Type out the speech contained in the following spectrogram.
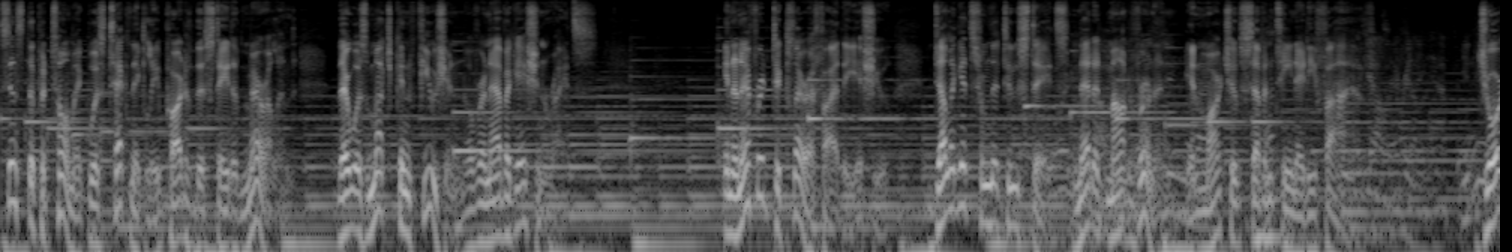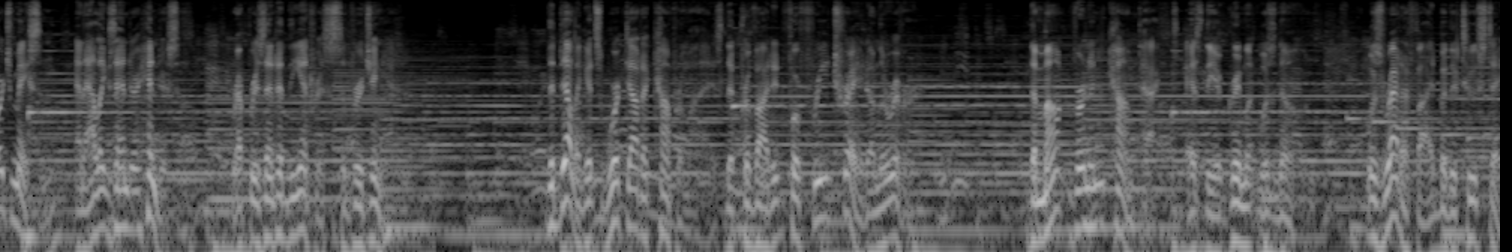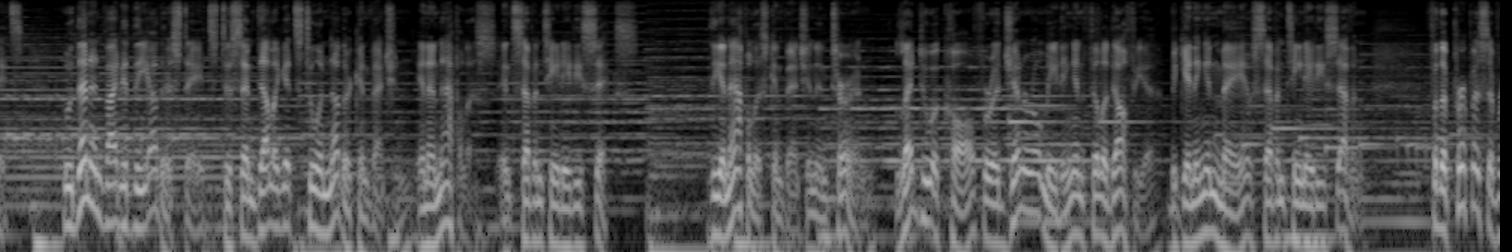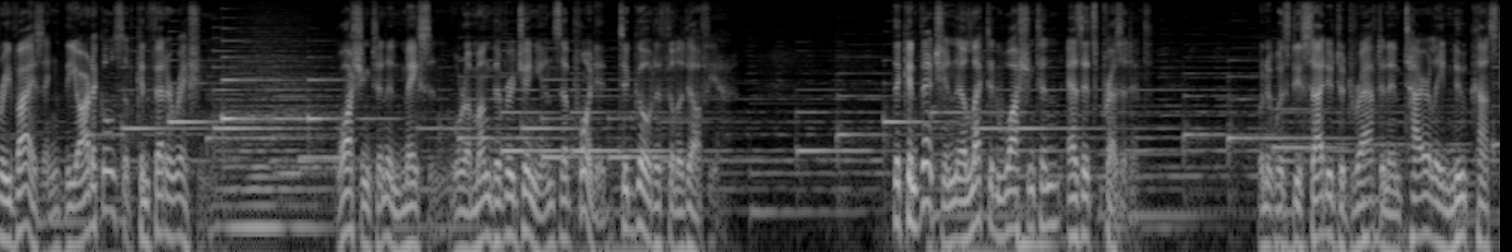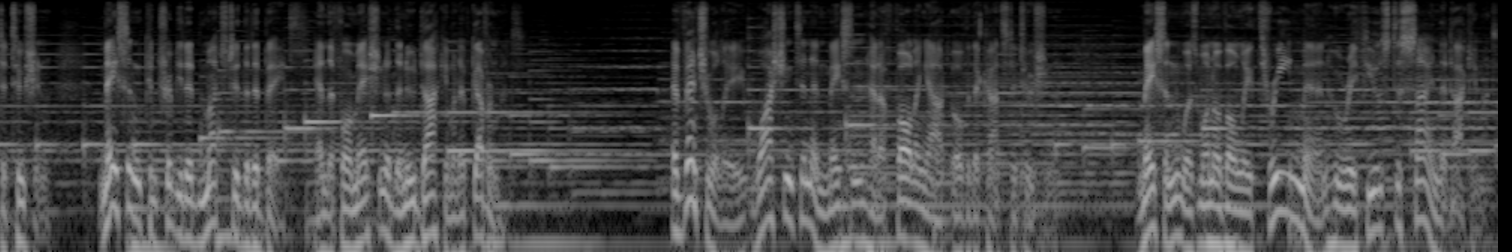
Since the Potomac was technically part of the state of Maryland, there was much confusion over navigation rights. In an effort to clarify the issue, delegates from the two states met at Mount Vernon in March of 1785. George Mason and Alexander Henderson represented the interests of Virginia. The delegates worked out a compromise that provided for free trade on the river. The Mount Vernon Compact, as the agreement was known, was ratified by the two states, who then invited the other states to send delegates to another convention in Annapolis in 1786. The Annapolis Convention, in turn, led to a call for a general meeting in Philadelphia beginning in May of 1787 for the purpose of revising the Articles of Confederation. Washington and Mason were among the Virginians appointed to go to Philadelphia. The convention elected Washington as its president. When it was decided to draft an entirely new constitution, Mason contributed much to the debate and the formation of the new document of government. Eventually, Washington and Mason had a falling out over the Constitution. Mason was one of only three men who refused to sign the document.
